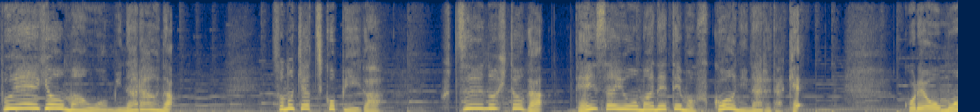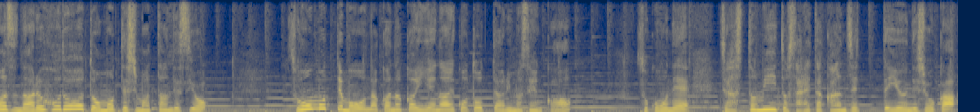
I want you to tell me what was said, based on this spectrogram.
プ営業マンを見習うな。そのキャッチコピーが普通の人が天才を真似ても不幸になるだけ。これを思わずなるほどと思ってしまったんですよ。そう思ってもなかなか言えないことってありませんか？そこをねジャストミートされた感じっていうんでしょうか。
